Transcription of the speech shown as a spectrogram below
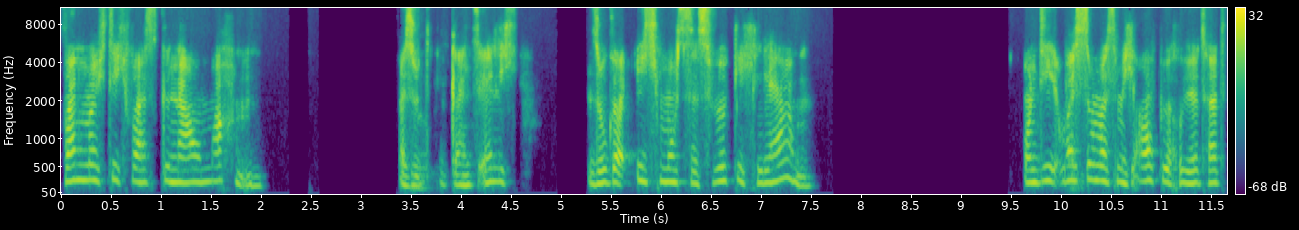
Wann möchte ich was genau machen? Also Ja. ganz ehrlich, sogar ich muss das wirklich lernen. Und die, weißt du, was mich auch berührt hat,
